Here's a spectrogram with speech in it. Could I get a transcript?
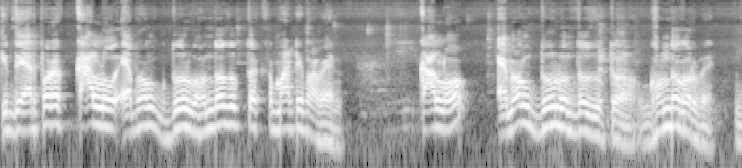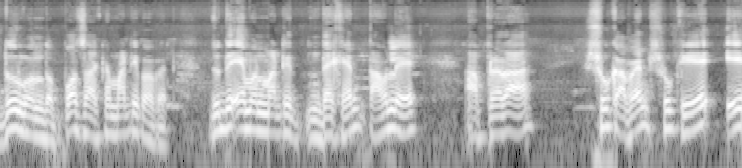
কিন্তু এরপরে কালো এবং দুর্গন্ধযুক্ত মাটি পাবেন। কালো এবং দুর্গন্ধযুক্ত গন্ধ করবে, দুর্গন্ধ, পচা একটা মাটি পাবেন। যদি এমন মাটি দেখেন, তাহলে আপনারা শুকাবেন, শুকিয়ে এই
